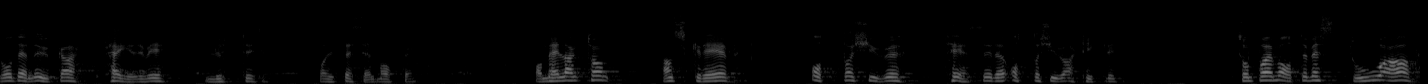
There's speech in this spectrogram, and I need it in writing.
Nå denne uka feirer vi Luther på en spesiell måte. Og Melanchthon han skrev 28 teser, 28 artikler, som på en måte besto av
